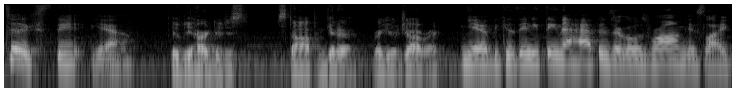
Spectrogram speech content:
to an extent, yeah. It would be hard to just stop and get a regular job, right? Yeah, because anything that happens or goes wrong is like,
